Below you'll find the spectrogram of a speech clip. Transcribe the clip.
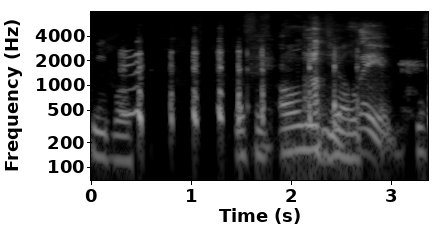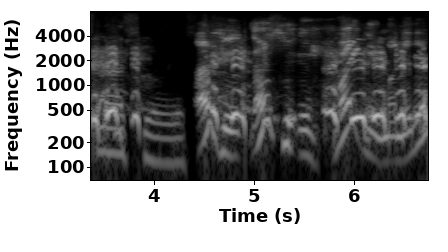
people. This is only I'm joke. saying. It's not serious. That shit, that shit is frightening, my nigga.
